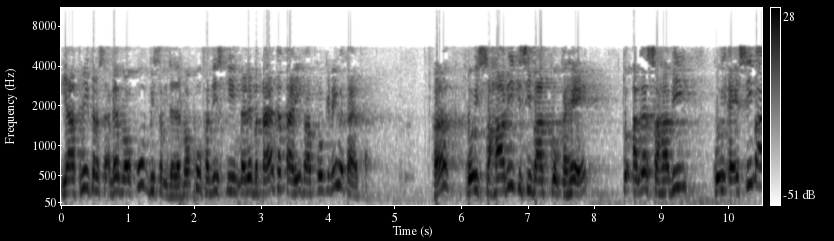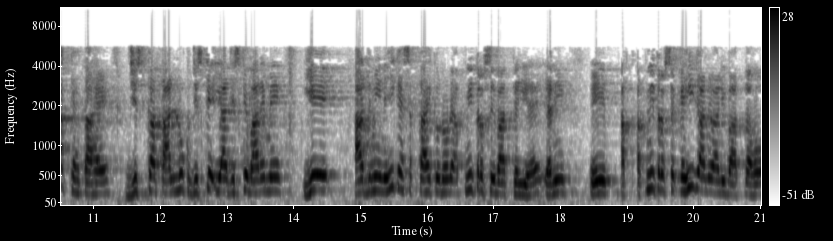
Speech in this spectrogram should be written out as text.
یا اپنی طرف سے، اگر موقوف بھی سمجھا جائے، موقوف حدیث کی میں نے بتایا تھا، تعریف آپ کو کہ نہیں بتایا تھا؟ ہاں؟ کوئی صحابی کسی بات کو کہے تو اگر صحابی کوئی ایسی بات کہتا ہے جس کا تعلق، جس کے یا جس کے بارے میں یہ آدمی نہیں کہہ سکتا ہے کہ انہوں نے اپنی طرف سے بات کہی ہے یعنی اپنی طرف سے کہی جانے والی بات نہ ہو،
